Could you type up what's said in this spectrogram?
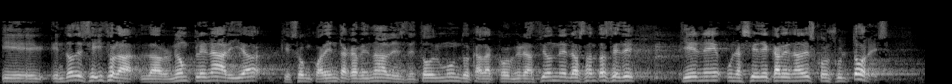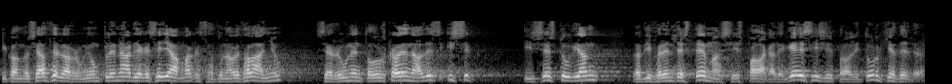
Y entonces se hizo la, reunión plenaria, que son 40 cardenales de todo el mundo, cada congregación de la Santa Sede tiene una serie de cardenales consultores. Y cuando se hace la reunión plenaria que se llama, que se hace una vez al año, se reúnen todos los cardenales y se estudian los diferentes temas, si es para la catequesis, si es para la liturgia, etc.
